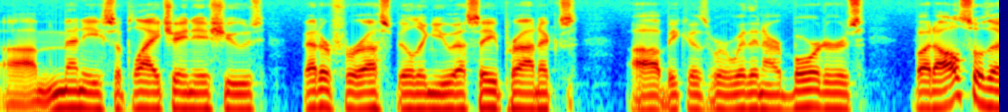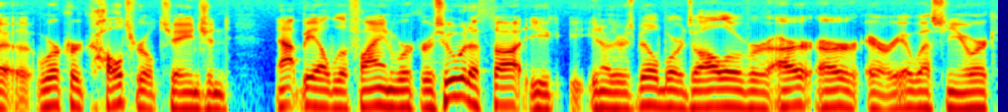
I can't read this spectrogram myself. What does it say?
um, many supply chain issues. Better for us building USA products uh, because we're within our borders, but also the worker cultural change and not be able to find workers. Who would have thought? You you know, there's billboards all over our our area, Western New York,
